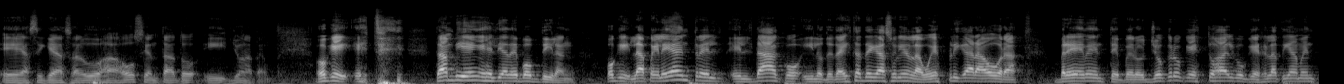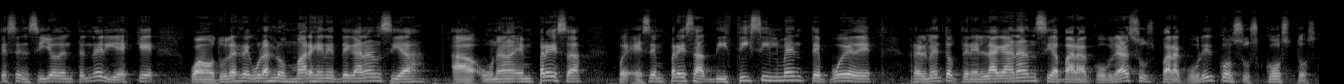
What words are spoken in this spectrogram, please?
Eh, así que saludos a José, Tato y Jonathan. Ok, este, también es el día de Bob Dylan. Ok, la pelea entre el, el, DACO y los detallistas de gasolina la voy a explicar ahora brevemente, pero yo creo que esto es algo que es relativamente sencillo de entender y es que cuando tú le regulas los márgenes de ganancias a una empresa, pues esa empresa difícilmente puede realmente obtener la ganancia para cubrir, sus, para cubrir con sus costos.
